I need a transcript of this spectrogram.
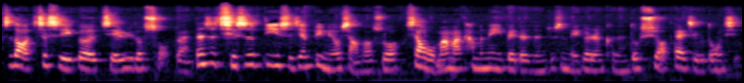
知道这是一个节育的手段，但是其实第一时间并没有想到说，像我妈妈他们那一辈的人，就是每个人可能都需要带这个东西。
